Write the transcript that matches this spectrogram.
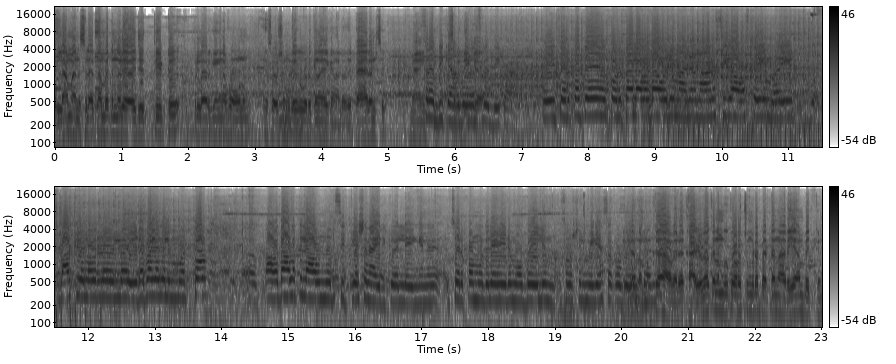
എല്ലാം മനസ്സിലാക്കാൻ പറ്റുന്ന ഒരു ഏജ് എത്തിയിട്ട് പിള്ളേർക്ക് ഇങ്ങനെ ഫോണും സോഷ്യൽ മീഡിയ കൊടുക്കുന്നതായിരിക്കും നല്ലത്. പാരൻസ് ശ്രദ്ധിക്കണം ശ്രദ്ധിക്കണം. ഈ ചെറുപ്പത്തെ കൊടുത്താൽ അവരുടെ ഒരു മന മാനസിക അവസ്ഥയും ഈ ബാക്കിയുള്ളവരുടെ ഇടപഴകലും മൊത്തം അവതാളത്തിലാവുന്ന ഒരു സിറ്റുവേഷൻ ആയിരിക്കും അല്ലേ? ഇങ്ങനെ ചെറുപ്പം മുതലേ ഒരു മൊബൈലും സോഷ്യൽ മീഡിയാസ് ഒക്കെ ഇല്ല നമുക്ക് അവരെ കഴിവൊക്കെ നമുക്ക് കുറച്ചും കൂടെ പെട്ടെന്ന് അറിയാൻ പറ്റും.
